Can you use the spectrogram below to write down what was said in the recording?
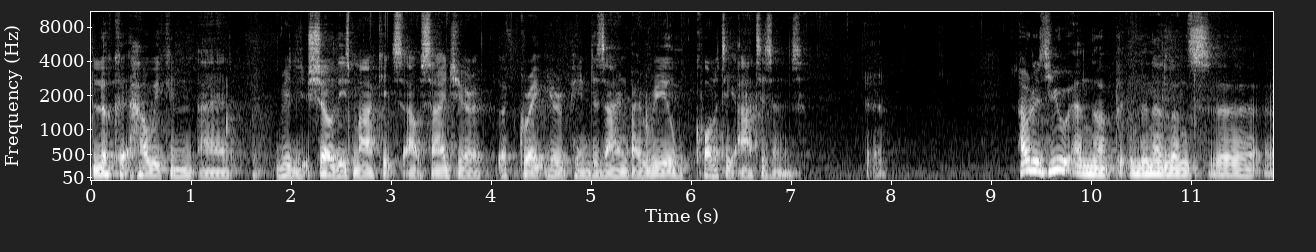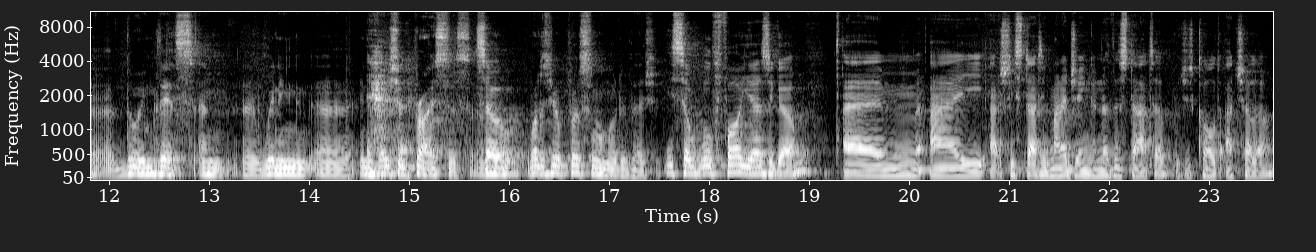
look at how we can uh, really show these markets outside Europe of great European design by real quality artisans. Yeah. How did you end up in the Netherlands uh, uh, doing this and uh, winning uh, innovation prizes? So, what is your personal motivation? So, well, four years ago, um, I actually started managing another startup, which is called Archello,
